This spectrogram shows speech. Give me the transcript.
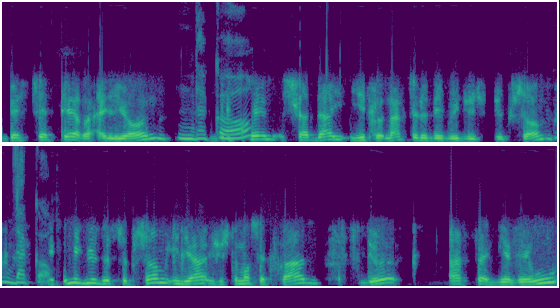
Besseter Elion. D'accord. Shaddai Yitlonat, c'est le début du, du psaume. D'accord. Et au milieu de ce psaume, il y a justement cette phrase de Asageveu,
